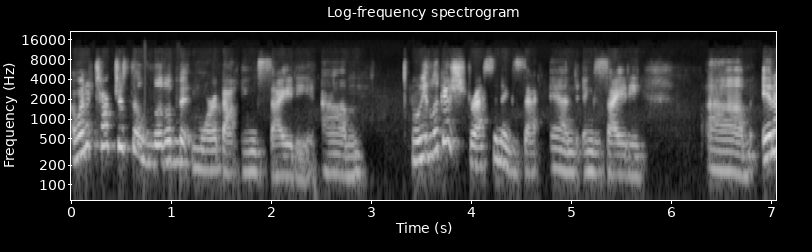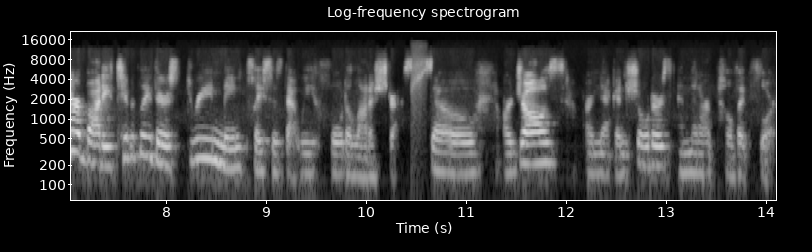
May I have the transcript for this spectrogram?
I want to talk just a little bit more about anxiety. Um, when we look at stress and, and anxiety, um, in our body, typically there's three main places that we hold a lot of stress. So our jaws, our neck and shoulders, and then our pelvic floor.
